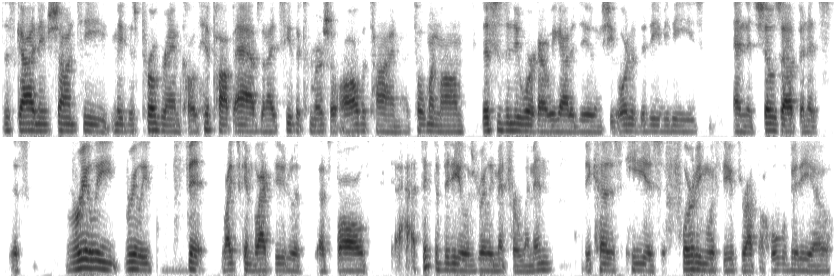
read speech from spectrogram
this guy named Shaun T made this program called Hip Hop Abs, and I'd see the commercial all the time. I told my mom, "This is the new workout we got to do," and she ordered the DVDs, and it shows up, and it's this really, really fit light skinned black dude with that's bald. I think the video is really meant for women because he is flirting with you throughout the whole video,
